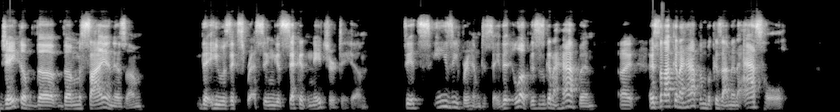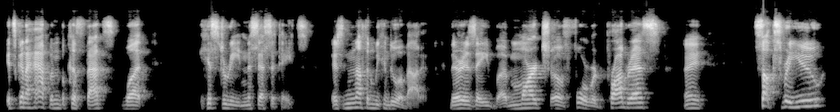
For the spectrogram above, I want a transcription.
Jacob, the the messianism that he was expressing is second nature to him. It's easy for him to say that, look, this is going to happen. Right? It's not going to happen because I'm an asshole. It's going to happen because that's what history necessitates. There's nothing we can do about it. There is a, a march of forward progress. Right? Sucks for you,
